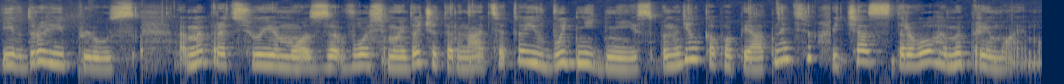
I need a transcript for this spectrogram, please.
і в другій плюс. Ми працюємо з 8 до 14 в будні дні з понеділка по п'ятницю. Під час тривоги ми приймаємо.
